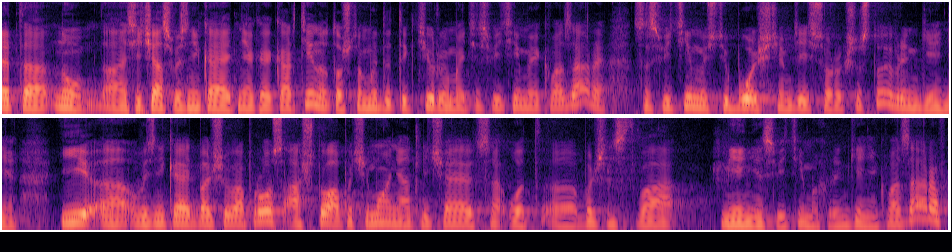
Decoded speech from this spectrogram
это, ну, а, сейчас возникает некая картина, то, что мы детектируем эти светимые квазары со светимостью больше, чем 1046 в рентгене, и э, возникает большой вопрос, а что, а почему они отличаются от э, большинства менее светимых в рентгене квазаров,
